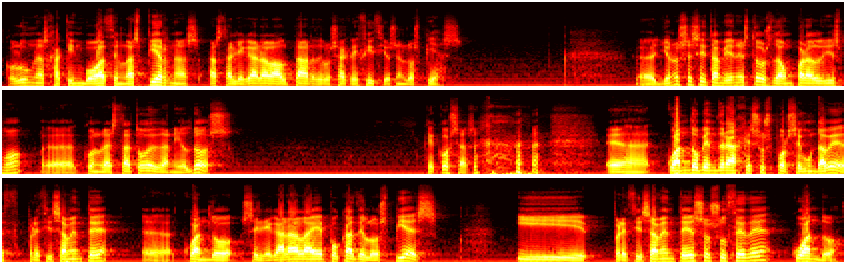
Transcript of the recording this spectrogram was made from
columnas, Jaquín Boaz en las piernas, hasta llegar al altar de los sacrificios en los pies. Eh, yo no sé si también esto os da un paralelismo eh, con la estatua de Daniel II. Qué cosas, ¿eh? ¿Cuándo vendrá Jesús por segunda vez? Precisamente cuando se llegará a la época de los pies. Y precisamente eso sucede cuando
